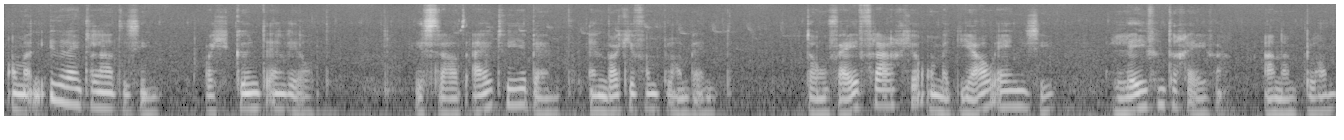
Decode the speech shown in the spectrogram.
om aan iedereen te laten zien wat je kunt en wilt. Je straalt uit wie je bent en wat je van plan bent. Toon 5 vraag je om met jouw energie leven te geven aan een plan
